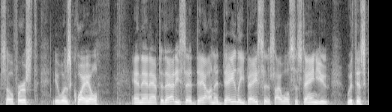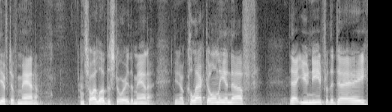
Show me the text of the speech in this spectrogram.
So first it was quail. And then after that, he said, On a daily basis, I will sustain you with this gift of manna. And so I love the story of the manna. You know, collect only enough that you need for the day.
